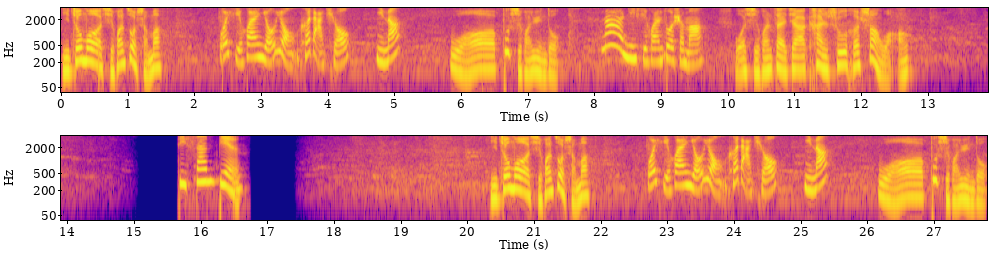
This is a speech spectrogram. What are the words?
你周末喜欢做什么？我喜欢游泳和打球，你呢？我不喜欢运动，那你喜欢做什么？我喜欢在家看书和上网。第三遍，你周末喜欢做什么？我喜欢游泳和打球，你呢？我不喜欢运动，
